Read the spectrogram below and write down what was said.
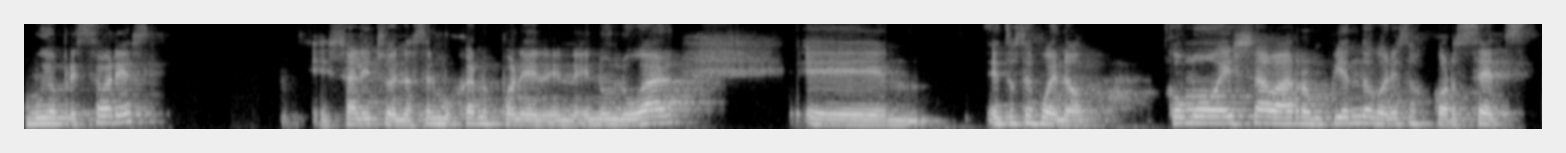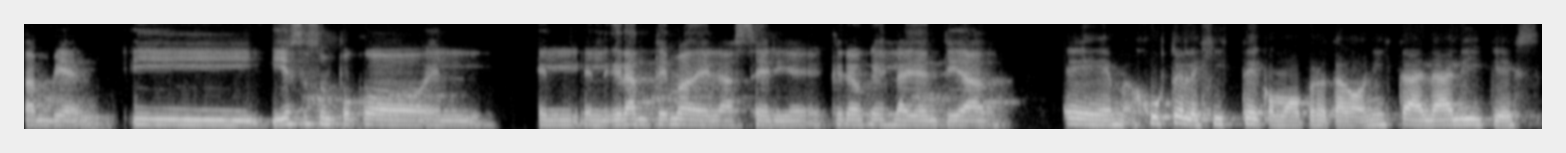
muy opresores, eh, ya el hecho de nacer mujer nos pone en, un lugar. Eh, entonces, bueno, cómo ella va rompiendo con esos corsets también. Y, eso es un poco el, gran tema de la serie, creo que es la identidad. Em, justo elegiste como protagonista a Lali, que es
